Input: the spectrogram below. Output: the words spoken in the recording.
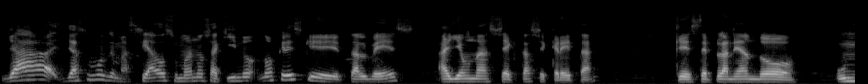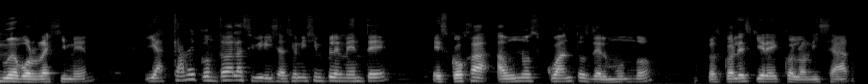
ya, ya somos demasiados humanos aquí. ¿No, ¿No crees que tal vez haya una secta secreta que esté planeando un nuevo régimen y acabe con toda la civilización y simplemente escoja a unos cuantos del mundo, los cuales quiere colonizar?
